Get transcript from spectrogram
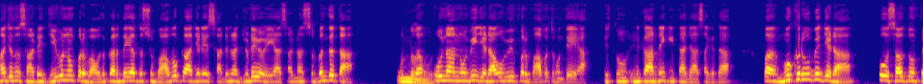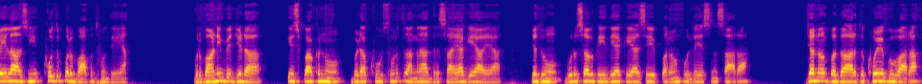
ਹਾਂ ਜਦੋਂ ਸਾਡੇ ਜੀਵਨ ਨੂੰ ਪ੍ਰਭਾਵਿਤ ਕਰਦੇ ਆ ਤਾਂ ਸੁਭਾਵਿਕ ਆ ਜਿਹੜੇ ਸਾਡੇ ਨਾਲ ਜੁੜੇ ਹੋਏ ਆ ਸਾਡੇ ਨਾਲ ਸੰਬੰਧਿਤ ਆ ਉਹਨਾਂ ਤਾਂ ਨੂੰ। ਉਹਨਾਂ ਨੂੰ ਵੀ ਜਿਹੜਾ ਉਹ ਵੀ ਪ੍ਰਭਾਵਿਤ ਹੁੰਦੇ ਆ। ਇਸ ਤੋਂ ਇਨਕਾਰ ਨਹੀਂ ਕੀਤਾ ਜਾ ਸਕਦਾ। ਪਰ ਮੁੱਖ ਰੂਪ ਵਿੱਚ ਜਿਹੜਾ ਉਹ ਸਭ ਤੋਂ ਪਹਿਲਾਂ ਅਸੀਂ ਖੁਦ ਪ੍ਰਭਾਵਿਤ ਹੁੰਦੇ ਆ। ਗੁਰਬਾਣੀ ਵਿੱਚ ਜਿਹੜਾ ਇਸ ਪੱਖ ਨੂੰ ਬੜਾ ਖੂਬਸੂਰਤ ਢੰਗ ਨਾਲ ਦਰਸਾਇਆ ਗਿਆ ਹੋਇਆ ਜਦੋਂ ਗੁਰੂ ਸਾਹਿਬ ਕਹਿੰਦੇ ਆ ਕਿ ਐਸੇ ਭਰਮ ਭੁੱਲੇ ਸੰਸਾਰਾ ਜਨਮ ਪਦਾਰਥ ਖੋਏ ਗੁਵਾਰਾ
